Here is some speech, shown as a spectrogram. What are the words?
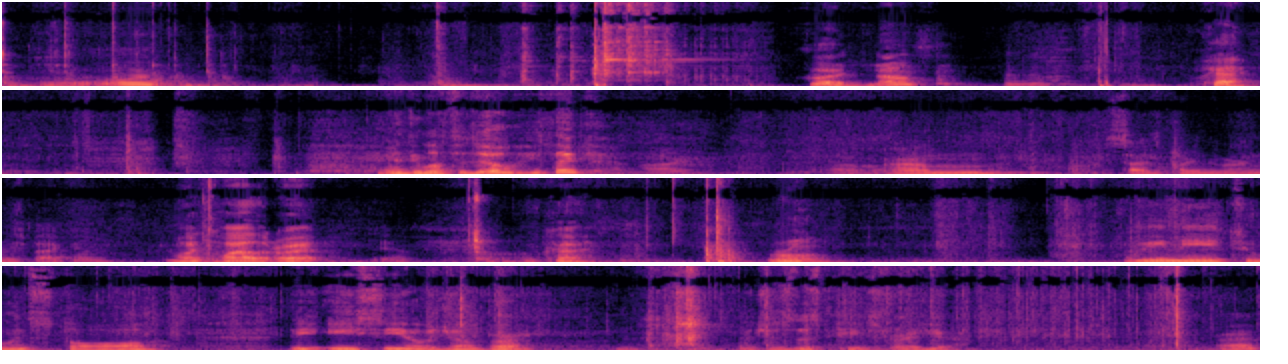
A little bit more. Good, no? Okay. Anything left to do, you think? Um, besides putting the burners back in. White pilot, right? Yeah. Okay. Wrong. We need to install the ECO jumper, which is this piece right here. All right?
